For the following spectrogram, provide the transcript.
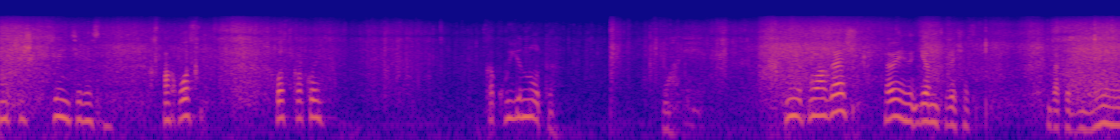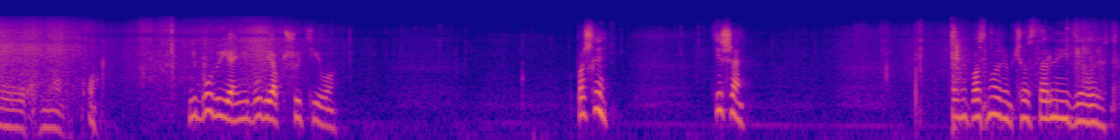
Мальчишки, все интересно. А хвост? Хвост какой? Как у енота. Ой. Ты мне помогаешь? Давай я на тебя сейчас. Так вот. Ох. О. Не буду я, не буду, я пошутила. Пошли. Тише. Пойдем посмотрим, что остальные делают.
